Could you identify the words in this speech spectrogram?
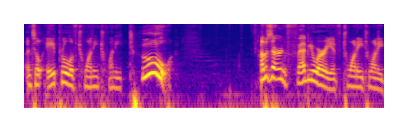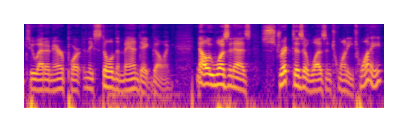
until April of 2022. I was there in February of 2022 at an airport and they still had the mandate going. Now, it wasn't as strict as it was in 2020,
